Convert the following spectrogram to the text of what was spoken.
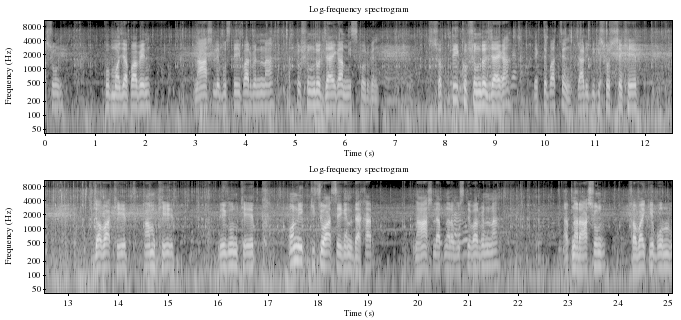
আসুন খুব মজা পাবেন। না আসলে বুঝতেই পারবেন না, এত সুন্দর জায়গা মিস করবেন। সত্যি খুব সুন্দর জায়গা। দেখতে পাচ্ছেন, চারিদিকে সর্ষে ক্ষেত, জবা ক্ষেত, আম ক্ষেত, বেগুন ক্ষেত, অনেক কিছু আছে এখানে দেখার। না আসলে আপনারা বুঝতে পারবেন না। আপনারা আসুন, সবাইকে বলব,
